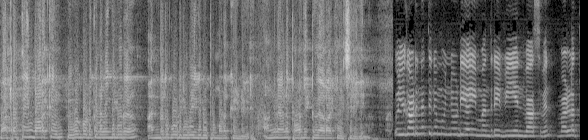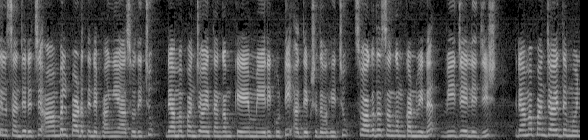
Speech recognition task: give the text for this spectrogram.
വാട്ടർ തീം പാർക്ക് രൂപം കൊടുക്കണമെങ്കിൽ ഒരു അൻപത് കോടി രൂപയെങ്കിലും ഇപ്പം മുടക്കേണ്ടി വരും. അങ്ങനെയാണ് പ്രോജക്റ്റ് തയ്യാറാക്കി വെച്ചിരിക്കുന്നത്. ഉദ്ഘാടനത്തിന് മുന്നോടിയായി മന്ത്രി വി എൻ വാസവൻ വള്ളത്തിൽ സഞ്ചരിച്ച് ആമ്പൽപ്പാടത്തിന്റെ ഭംഗി ആസ്വദിച്ചു. ഗ്രാമപഞ്ചായത്ത് അംഗം കെ എം മേരിക്കുട്ടി അധ്യക്ഷത വഹിച്ചു. സ്വാഗത സംഘം കൺവീനർ വി ജെ ലിജീഷ് ഗ്രാമപഞ്ചായത്ത് മുൻ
